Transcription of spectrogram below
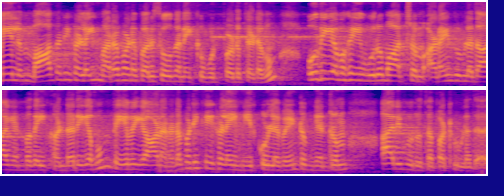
மேலும் மாதிரிகளை மரபணு பரிசோதனைக்கு உட்படுத்திடவும் புதிய வகை உருமாற்றம் அடைந்துள்ளதா என்பதை கண்டறியவும் தேவையான நடவடிக்கைகளை மேற்கொள்ள வேண்டும் என்றும் அறிவுறுத்தப்பட்டுள்ளது.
